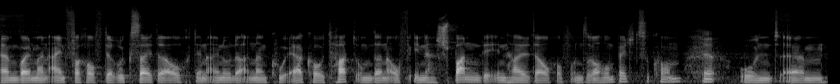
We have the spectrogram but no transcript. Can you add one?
ähm, weil man einfach auf der Rückseite auch den ein oder anderen QR-Code hat, um dann auf in spannende Inhalte auch auf unserer Homepage zu kommen. Ja. Und ähm,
